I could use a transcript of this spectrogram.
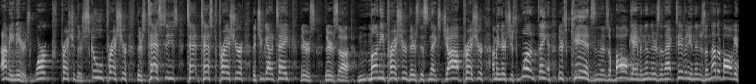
I mean, there's work pressure, there's school pressure, there's testes, test pressure that you've got to take, there's, there's uh, money pressure, there's this next job pressure. I mean, there's just one thing. There's kids, and there's a ball game, and then there's an activity, and then there's another ball game,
